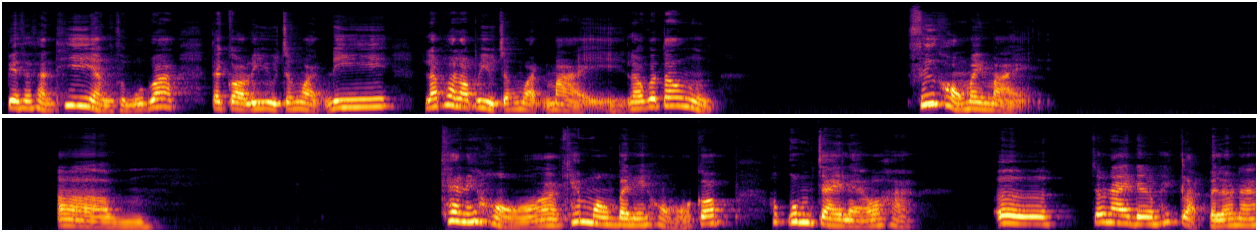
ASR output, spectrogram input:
เปลี่ยนสถานที่อย่างสมมุติว่า แต่ก่อนเราอยู่จังหวัดนี้ แล้วพอเราไปอยู่จังหวัดใหม่ เราก็ต้อง ซื้อของใหม่ๆแค่ในหอ แค่มองไปในหอก็เขากุ้มใจแล้วอะค่ะ เออ เจ้านายเดิมให้กลับไปแล้วนะ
